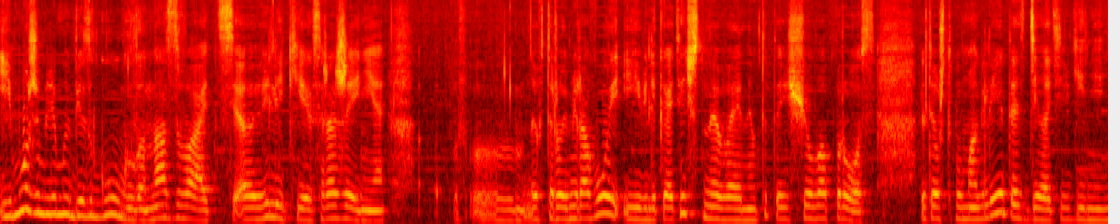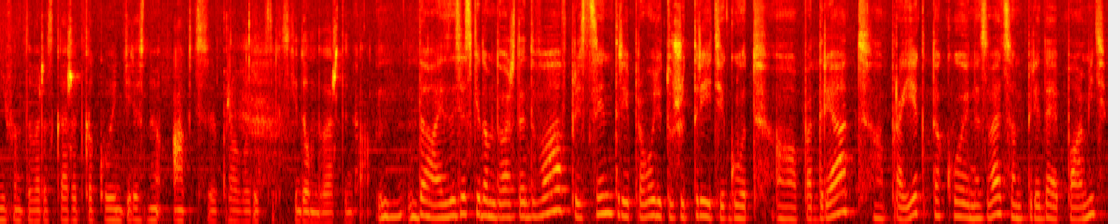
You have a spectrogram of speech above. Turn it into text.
и можем ли мы без Гугла назвать э, великие сражения Второй мировой и Великой Отечественной войны, вот это еще вопрос. Для того, чтобы могли это сделать, Евгения Нифонтова расскажет, какую интересную акцию проводит Издательский дом «Дважды два». Да, Издательский дом «Дважды два» в пресс-центре проводит уже третий год а, подряд проект такой, называется он «Передай память».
